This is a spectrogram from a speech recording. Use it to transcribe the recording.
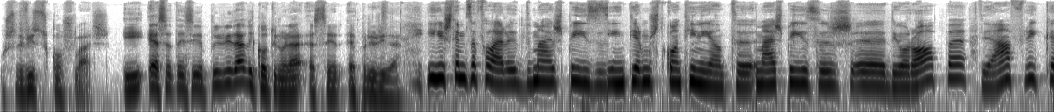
os serviços consulares. E essa tem sido a prioridade e continuará a ser a prioridade. E estamos a falar de mais países em termos de continente, mais países uh, da Europa, de África,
